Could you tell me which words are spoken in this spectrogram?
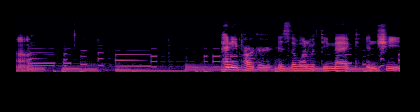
Um, Peni Parker is the one with the mech, and she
